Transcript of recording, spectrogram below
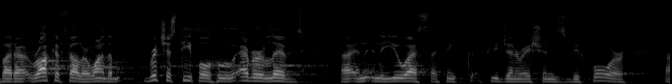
but uh, Rockefeller, one of the richest people who ever lived uh, in, in, the US, I think a few generations before, uh,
